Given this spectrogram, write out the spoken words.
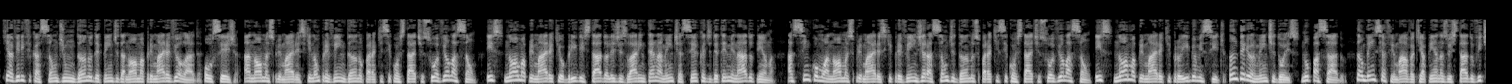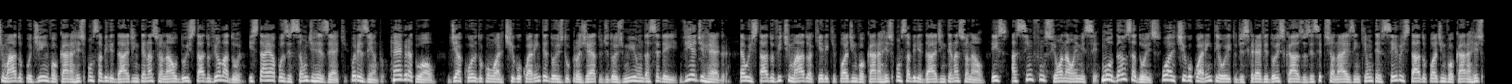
que a verificação de um dano depende da norma primária violada, ou seja, há normas primárias que não prevêem dano para que se constate sua violação. Isso, norma primária que obriga o Estado a legislar internamente acerca de determinado tema, assim como há normas primárias que prevêem geração de danos para que se constate sua violação. Isso, norma primária que proíbe homicídio. Anteriormente 2. No passado, também se afirmava que apenas o Estado vitimado podia invocar a responsabilidade internacional do Estado violador. Está é a posição de Resec, por exemplo. Regra atual, de acordo com o artigo 42 do projeto de 2001 da CDI, via de regra, é o Estado vitimado aquele que pode invocar a responsabilidade internacional. Isso, assim funciona a OMC. Mudança 2. O artigo 48 descreve dois casos excepcionais em que um terceiro Estado pode invocar a responsabilidade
